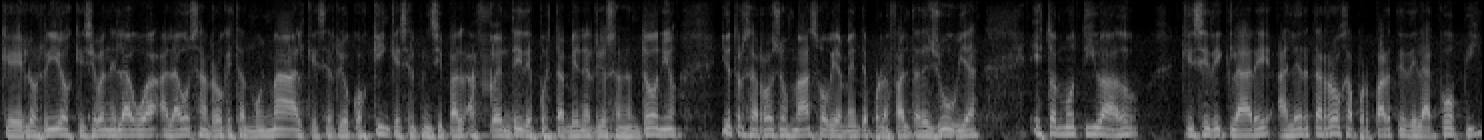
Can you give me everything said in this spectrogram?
que los ríos que llevan el agua al lago San Roque están muy mal, que es el río Cosquín, que es el principal afluente, y después también el río San Antonio, y otros arroyos más, obviamente por la falta de lluvia. Esto ha motivado que se declare alerta roja por parte de la COPI,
